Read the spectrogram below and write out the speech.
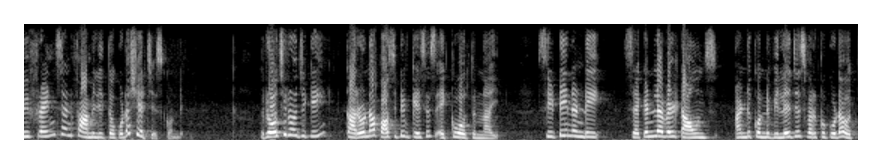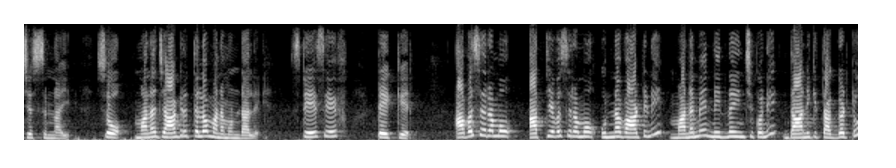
మీ ఫ్రెండ్స్ అండ్ ఫ్యామిలీతో కూడా షేర్ చేసుకోండి. రోజు రోజుకి కరోనా పాజిటివ్ కేసెస్ ఎక్కువ అవుతున్నాయి సిటీ నుండి సెకండ్ లెవెల్ టౌన్స్ అండ్ కొన్ని విలేజెస్ వరకు కూడా వచ్చేస్తున్నాయి. సో మన జాగ్రత్తలో మనం ఉండాలి. స్టే సేఫ్ టేక్ కేర్ అవసరము అత్యవసరము ఉన్న వాటిని మనమే నిర్ణయించుకొని దానికి తగ్గట్టు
